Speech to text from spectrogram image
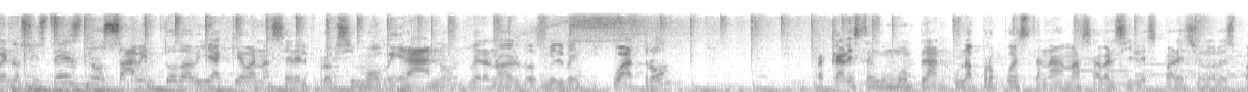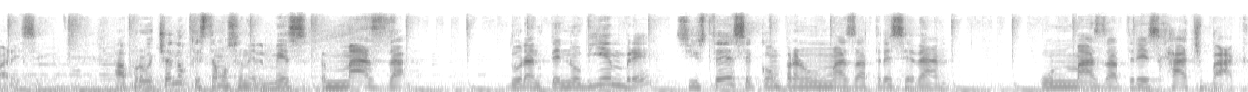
Bueno, si ustedes no saben todavía qué van a hacer el próximo verano, el verano del 2024, acá les tengo un buen plan, una propuesta nada más, a ver si les parece o no les parece. Aprovechando que estamos en el mes Mazda, durante noviembre, si ustedes se compran un Mazda 3 Sedan, un Mazda 3 Hatchback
